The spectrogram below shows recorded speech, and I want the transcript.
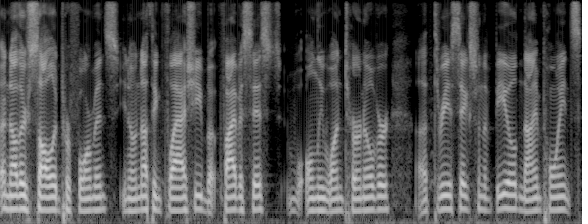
another solid performance. You know, nothing flashy, but five assists, only one turnover, uh, three of six from the field, nine points.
